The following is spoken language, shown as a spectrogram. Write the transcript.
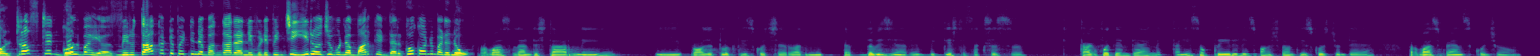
గోల్డ్ ట్రస్టెడ్ గోల్డ్ బయర్స్. మీరు తాకట్టు పెట్టిన బంగారాన్ని విడిపించి ఈ రోజు ఉన్న మార్కెట్ ధరకు కొనబడను. ప్రభాస్ లాంటి స్టార్ని ఈ ప్రాజెక్ట్లోకి తీసుకొచ్చారు. అది మీ పెద్ద విజయం అది బిగ్గెస్ట్ సక్సెస్ కాకపోతే అంటే ఆయన కనీసం ప్రీ రిలీజ్ ఫంక్షన్లో తీసుకొచ్చుంటే ప్రభాస్ ఫ్యాన్స్ కొంచెం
